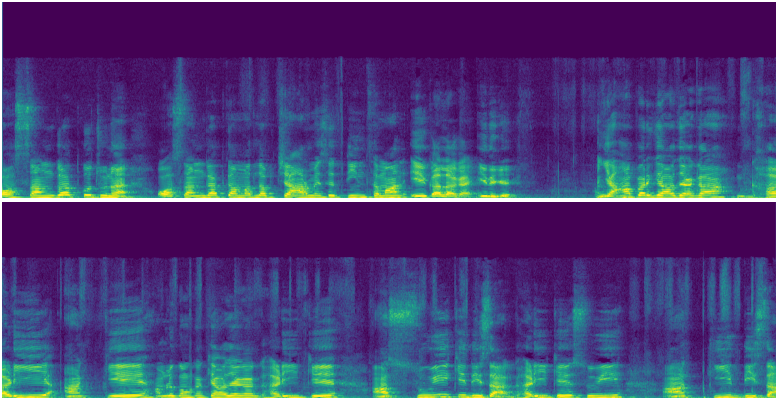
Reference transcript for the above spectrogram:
असंगत को चुना है। असंगत का मतलब चार में से तीन समान एक अलग है। देखिए, यहाँ पर क्या हो जाएगा? घड़ी के हम लोगों का क्या हो जाएगा? घड़ी के सुई की दिशा, घड़ी के सुई की दिशा।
